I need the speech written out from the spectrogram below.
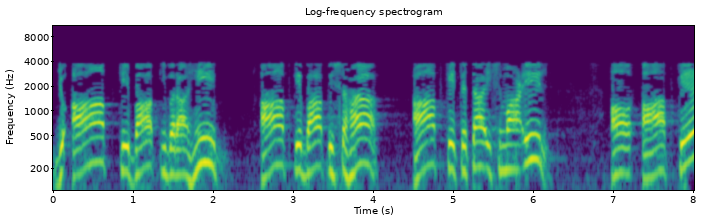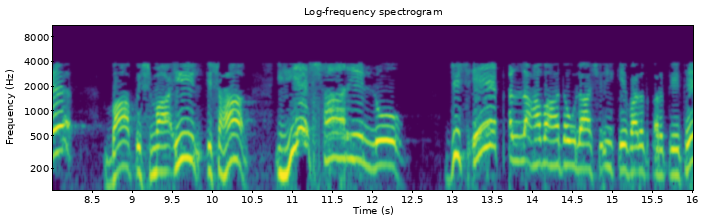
جو آپ کے باپ ابراہیم، آپ کے باپ اسحاق، آپ کے چچا اسماعیل اور آپ کے باپ اسماعیل، اسحاق، یہ سارے لوگ جس ایک اللہ وحد اللہ شریف کی عبادت کرتے تھے،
